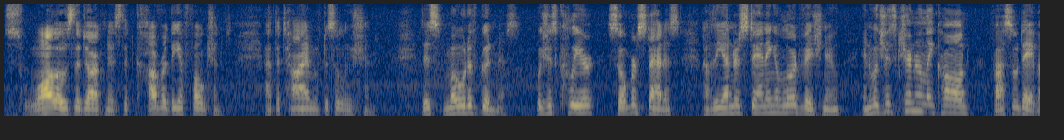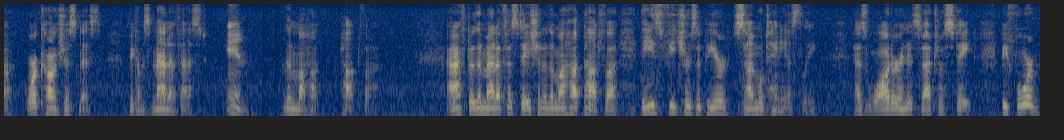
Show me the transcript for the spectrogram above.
swallows the darkness that covered the effulgence at the time of dissolution. This mode of goodness, which is clear, sober status of the understanding of Lord Vishnu, and which is generally called Vasudeva, or consciousness, becomes manifest in the Mahatattva. After the manifestation of the Mahatattva, these features appear simultaneously, as water in its natural state, before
